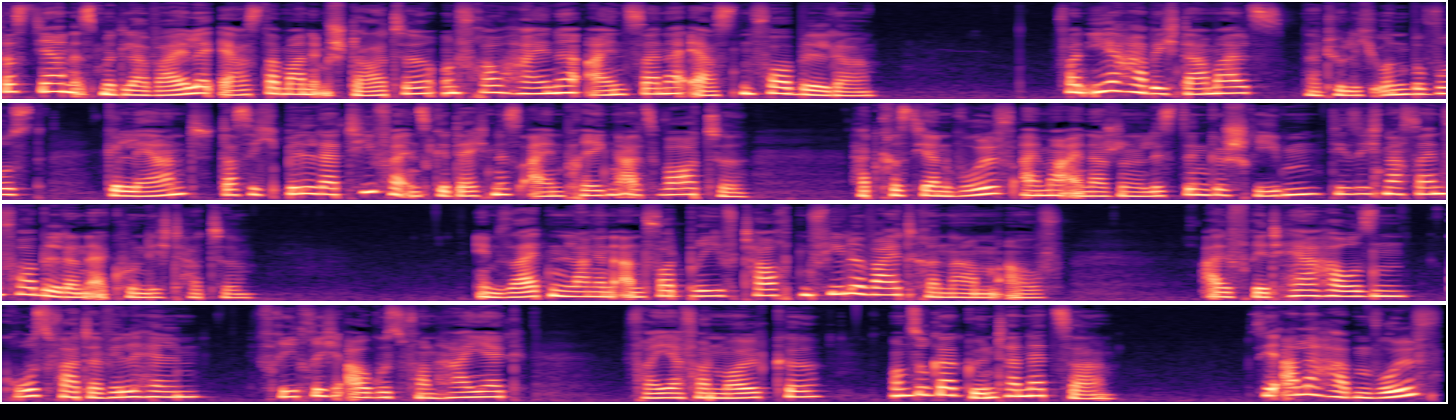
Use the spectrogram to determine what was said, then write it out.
Christian ist mittlerweile erster Mann im Staate und Frau Heine eins seiner ersten Vorbilder. Von ihr habe ich damals, natürlich unbewusst, gelernt, dass sich Bilder tiefer ins Gedächtnis einprägen als Worte, hat Christian Wulff einmal einer Journalistin geschrieben, die sich nach seinen Vorbildern erkundigt hatte. Im seitenlangen Antwortbrief tauchten viele weitere Namen auf. Alfred Herrhausen, Großvater Wilhelm, Friedrich August von Hayek, Freier von Moltke und sogar Günther Netzer. Sie alle haben Wulff,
